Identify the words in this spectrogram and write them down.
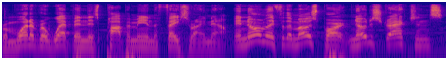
from whatever weapon is popping me in the face right now. And normally, for the most part, no distractions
